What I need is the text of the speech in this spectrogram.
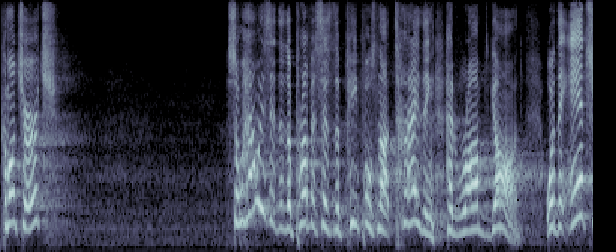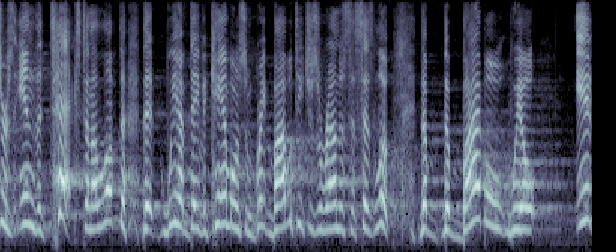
Come on, church. So, how is it that the prophet says the people's not tithing had robbed God? Well, the answer's in the text. And I love the, that we have David Campbell and some great Bible teachers around us that says, look, the, the Bible will, it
